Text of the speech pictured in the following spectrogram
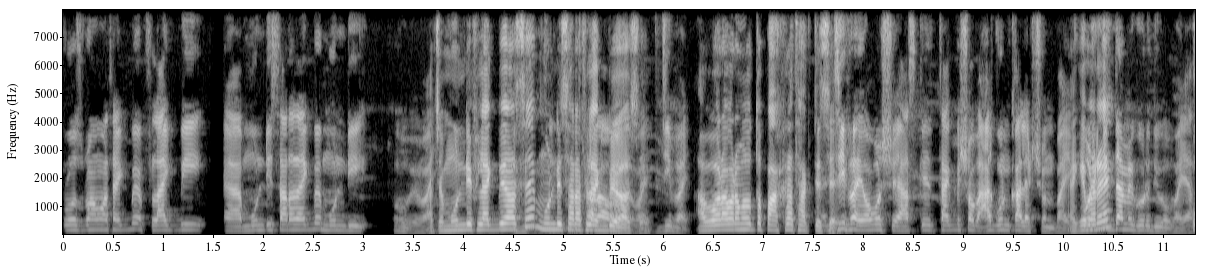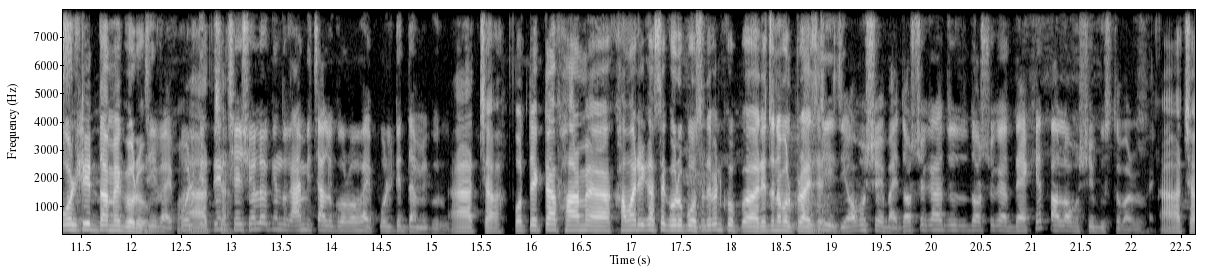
ক্রস ব্রাহ্মা থাকবে ফ্ল্যাগবি মুন্ডি সারা থাকবে মুন্ডি আচ্ছা মুন্ডি ফ্ল্যাগবিও আছে হ্যাঁ, মুন্ডি জি, ছাড়া সারাও ফ্ল্যাগবিও আছে জি ভাই। আবার আবার আমাদের তো পাখরা থাকতেছে। জি ভাই অবশ্যই। আজকে থাকবে সব আগুন কালেকশন ভাই। একেবারে? দামে গরু দিব ভাই পোল্ট্রির দামে গরু? জি ভাই পোল্ট্রির দিন আচ্ছা। শেষ হলেও কিন্তু আমি চালু করব ভাই পোল্ট্রির দামে গরু। আচ্ছা প্রত্যেকটা ফার্ম খামারির কাছে গরু পৌঁছে দেবেন খুব রিজনেবল প্রাইসে জি জি অবশ্যই ভাই। দর্শকরা যদি দর্শকরা দেখে তাহলে অবশ্যই বুঝতে পারবে ভাই। আচ্ছা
